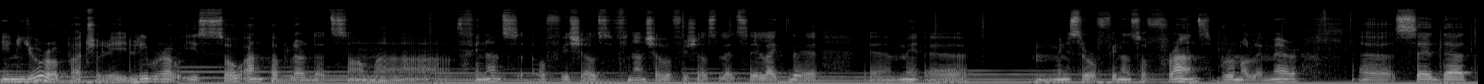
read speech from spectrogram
in Europe, actually, Libra is so unpopular that some finance officials, financial officials, let's say, like the Minister of Finance of France, Bruno Le Maire, uh, said that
